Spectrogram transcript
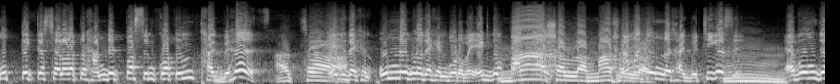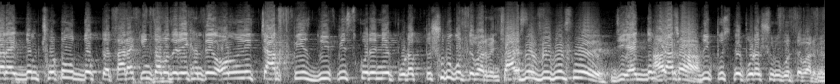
প্রত্যেকটা সেলার আপনার হান্ড্রেড পার্সেন্ট কটন থাকবে হ্যাঁ? আচ্ছা। এই যে দেখেন অন্যগুলো দেখেন বড় ভাই একদম মাশাআল্লাহ মাশাআল্লাহ। নামাজে অন্য থাকবে ঠিক আছে? এবং যারা একদম ছোট উদ্যোক্তা তারা কিন্তু আমাদের এখান থেকে অনলি চার পিস দুই পিস করে নিয়ে প্রোডাক্ট শুরু করতে পারবেন পিস দুই পিস নিয়ে? জি একদম চার আচ্ছা। পিস দুই পিস নিয়ে প্রোডাক্ট শুরু করতে পারবেন।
